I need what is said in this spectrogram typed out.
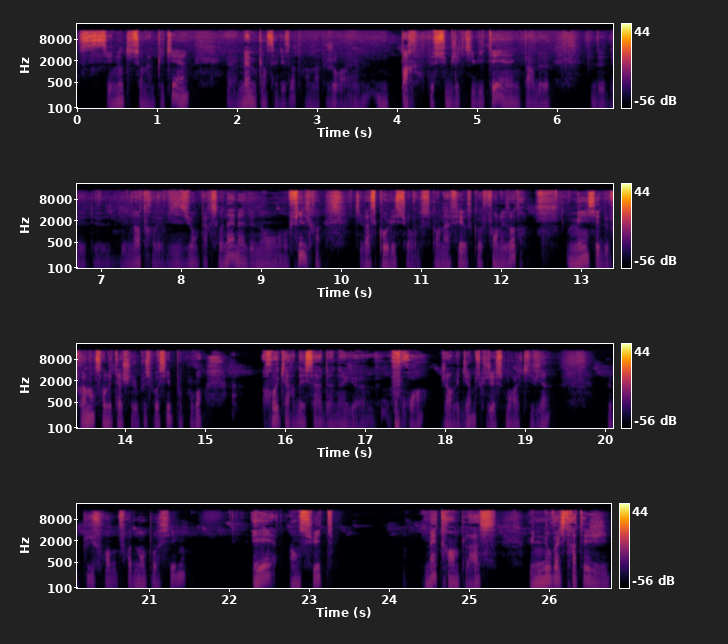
c'est nous qui sommes impliqués, hein. Euh, même quand c'est les autres, on a toujours une part de subjectivité, hein, une part de, notre vision personnelle, hein, de nos filtres, qui va se coller sur ce qu'on a fait ou ce que font les autres. Mais c'est de vraiment s'en détacher le plus possible pour pouvoir regarder ça d'un œil euh, froid, j'ai envie de dire, parce que j'ai ce mot-là qui vient, le plus froidement possible. Et ensuite, mettre en place une nouvelle stratégie,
